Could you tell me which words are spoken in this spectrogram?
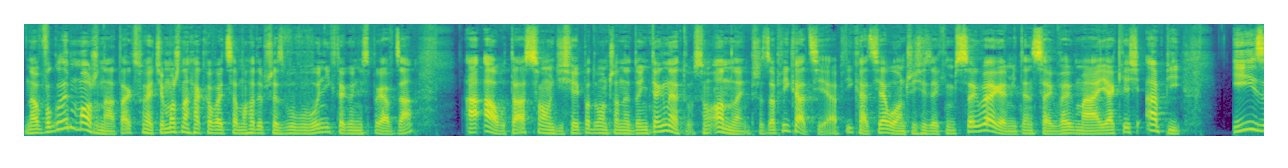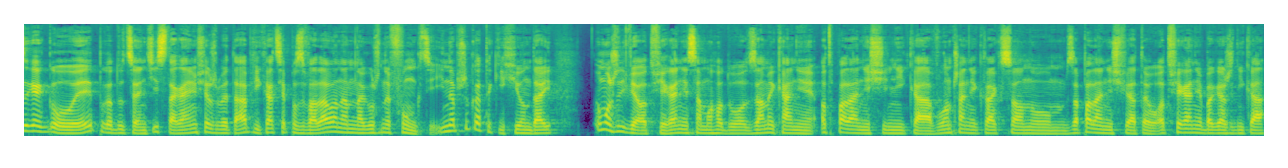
No w ogóle można, tak? Słuchajcie, można hakować samochody przez www, nikt tego nie sprawdza. A auta są dzisiaj podłączone do internetu, są online przez aplikację. Aplikacja łączy się z jakimś serwerem i ten serwer ma jakieś API. I z reguły producenci starają się, żeby ta aplikacja pozwalała nam na różne funkcje. I na przykład taki Hyundai umożliwia otwieranie samochodu, zamykanie, odpalanie silnika, włączanie klaksonu, zapalanie świateł, otwieranie bagażnika.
